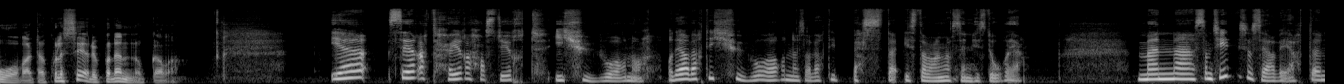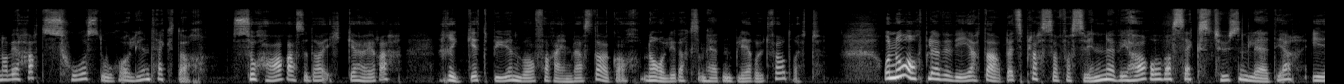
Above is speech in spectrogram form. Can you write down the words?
overta. Hvordan ser du på den oppgaven? Jeg ser at Høyre har styrt i 20 år nå. Og det har vært de 20 årene som har vært de beste i Stavanger sin historie. Men uh, samtidig så ser vi at uh, når vi har hatt så store oljeinntekter, så har altså da ikke Høyre rigget byen vår for regnværsdager når oljevirksomheten blir utfordret. Og nå opplever vi at arbeidsplasser forsvinner. Vi har over 6000 ledige i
